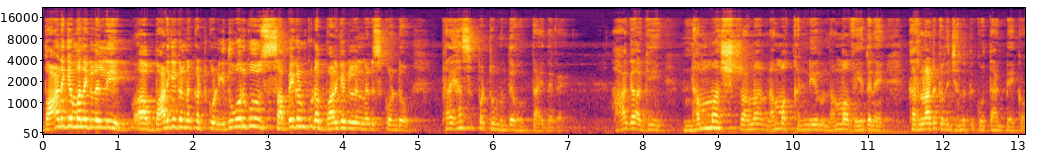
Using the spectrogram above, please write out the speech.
ಬಾಡಿಗೆ ಮನೆಗಳಲ್ಲಿ, ಆ, ಬಾಡಿಗೆಗಳನ್ನ ಕಟ್ಟಿಕೊಂಡು, ಇದುವರೆಗೂ ಸಭೆಗಳನ್ನು ಕೂಡ ಬಾಡಿಗೆಗಳನ್ನ ನಡೆಸಿಕೊಂಡು ಪ್ರಯಾಸಪಟ್ಟು ಮುಂದೆ ಹೋಗ್ತಾ ಇದ್ದೇವೆ. ಹಾಗಾಗಿ ನಮ್ಮ ಶ್ರಮ, ನಮ್ಮ ಕಣ್ಣೀರು, ನಮ್ಮ ವೇದನೆ ಕರ್ನಾಟಕದ ಜನತೆಗೆ ಗೊತ್ತಾಗಬೇಕು.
